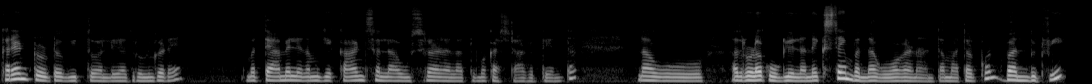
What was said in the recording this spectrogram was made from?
ಕರೆಂಟ್ ಹೊರಟೋಗಿತ್ತು ಅಲ್ಲಿ ಅದರೊಳಗಡೆ. ಮತ್ತು ಆಮೇಲೆ ನಮಗೆ ಕಾಣಿಸಲ್ಲ, ಉಸಿರಾಡಲ್ಲ, ತುಂಬ ಕಷ್ಟ ಆಗುತ್ತೆ ಅಂತ. ನಾವು ಅದರೊಳಗೆ ಹೋಗಲಿಲ್ಲ. ನೆಕ್ಸ್ಟ್ ಟೈಮ್ ಬಂದಾಗ ಹೋಗೋಣ ಅಂತ ಮಾತಾಡ್ಕೊಂಡು ಬಂದ್ಬಿಟ್ವಿ.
